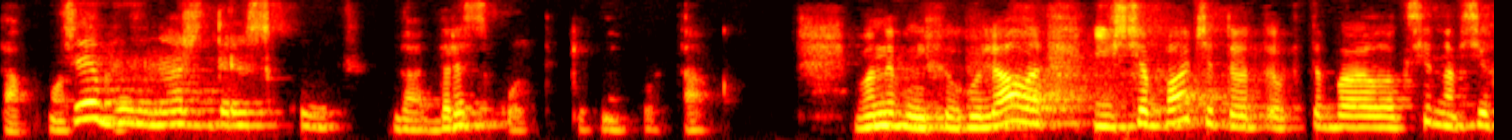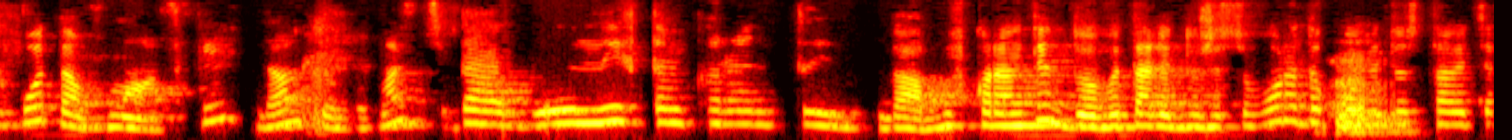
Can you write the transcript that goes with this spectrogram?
Так, можна. Це був наш дрес-код. Да, дрес-код такий в них був, так. Вони в них і гуляли. І ще бачите, от в тебе Олексій на всіх фото в маски. Да? Ти в масці? Так, бо у них там карантин. Да, був карантин, до в Італії дуже суворо до ковіду ставиться.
